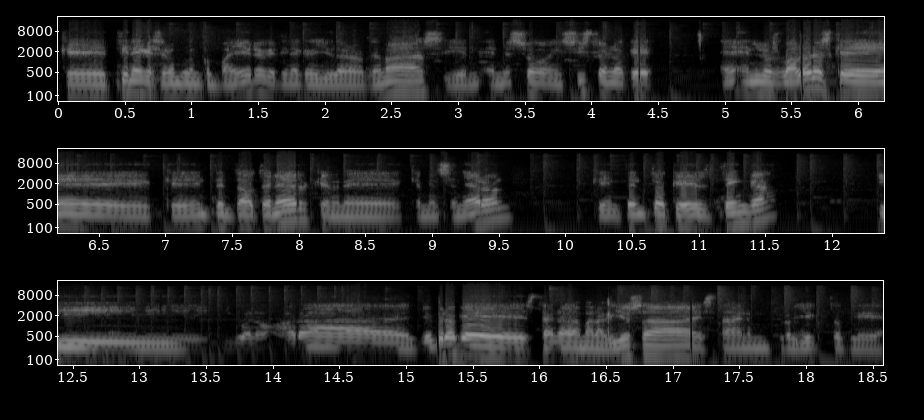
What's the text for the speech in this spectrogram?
que tiene que ser un buen compañero, que tiene que ayudar a los demás y en, eso insisto en lo que en los valores que, he intentado tener, que me, que me, enseñaron, que intento que él tenga y, y, bueno, ahora yo creo que está en una maravillosa, está en un proyecto que,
